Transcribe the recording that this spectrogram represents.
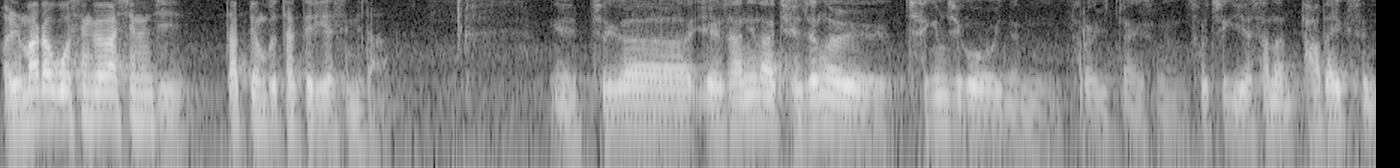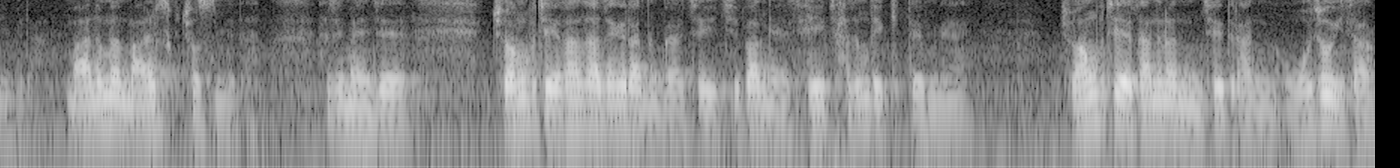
얼마라고 생각하시는지 답변 부탁드리겠습니다. 예, 제가 예산이나 재정을 책임지고 있는 사람 입장에서는 솔직히 예산은 다다익선입니다. 많으면 많을수록 좋습니다. 하지만 이제 중앙부처 예산 사정이라든가 저희 지방의 세입 사정도 있기 때문에 중앙부처 예산은 저희들 한 5조 이상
